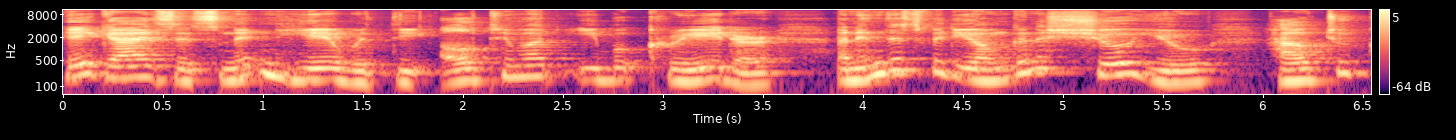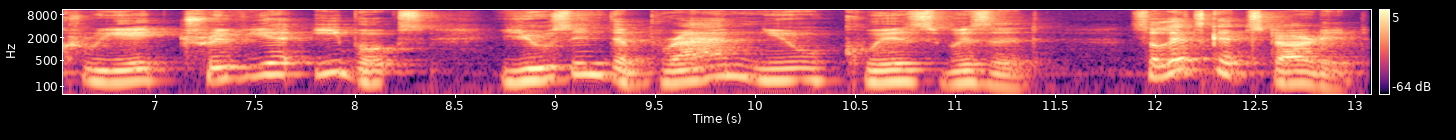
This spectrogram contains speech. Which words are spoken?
Hey guys, it's Nitin here with the Ultimate eBook Creator and in this video I'm going to show you how to create trivia ebooks using the brand new Quiz Wizard. So let's get started.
